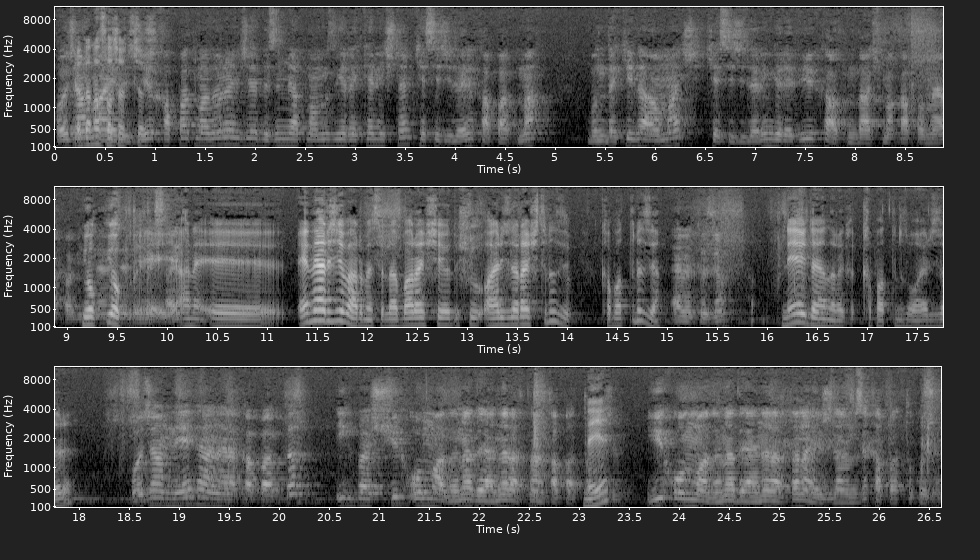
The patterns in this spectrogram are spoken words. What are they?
Hocam Ya da nasıl ayrıcıyı açacağız? kapatmadan önce bizim yapmamız gereken işlem kesicileri kapatmak. Bundaki de amaç kesicilerin görevi yük altında açma kapama yapabilmeleri. Yok yok. E, yani e, enerji var mesela. Baraj şey şu ayrıcıları açtınız ya, kapattınız ya. Evet hocam. Neye dayanarak kapattınız o ayrıcıları? Hocam neye dayanarak kapattık? İlk baş yük olmadığına dayanaraktan kapattık Neye? hocam. Yük olmadığına dayanaraktan ayrıcılarımızı kapattık hocam.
